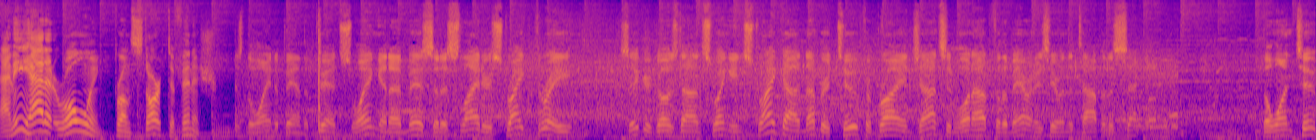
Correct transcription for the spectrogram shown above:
and he had it rolling from start to finish. Here's the windup and the pitch. Swing and a miss at a slider. Strike three. Seager goes down swinging. Strikeout number two for Brian Johnson. One out for the Mariners here in the top of the second. The one two.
